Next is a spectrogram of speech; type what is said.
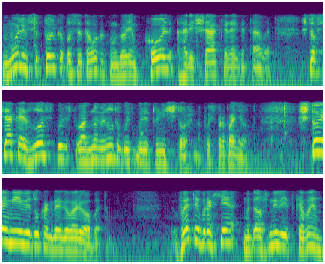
мы молимся только после того, как мы говорим «Коль Хариша Керега Тавет», что всякая злость будет в одну минуту пусть будет уничтожена, пусть пропадет. Что я имею в виду, когда я говорю об этом? В этой брахе мы должны лить кавен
